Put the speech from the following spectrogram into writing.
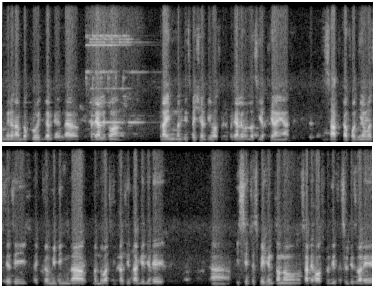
ਮੇਰਾ ਨਾਮ ਡਾਕਟਰ ਰੋਹਿਤ ਗਰਗ ਹੈ ਮੈਂ ਪਟਿਆਲੇ ਤੋਂ ਹਾਂ। ਪ੍ਰਾਈਮ ਮਲਟੀ ਸਪੈਸ਼ਲਿਟੀ ਹਸਪੀਟਲ ਪਟਿਆਲੇ ਵੱਲੋਂ ਅਸੀਂ ਇੱਥੇ ਆਏ ਹਾਂ। ਸਾਬਕਾ ਫੌਜੀਆਂ ਵਾਸਤੇ ਅਸੀਂ ਇੱਕ ਮੀਟਿੰਗ ਦਾ ਬੰਦੋਬਸਤ ਕੀਤਾ ਸੀ ਤਾਂ ਕਿ ਜਿਹੜੇ ਇਸਐਚਐਸ ਪੇਸ਼ੈਂਟਸ ਉਹਨਾਂ ਨੂੰ ਸਾਡੇ ਹਸਪੀਟਲ ਦੀ ਫੈਸਿਲਿਟੀਆਂ ਬਾਰੇ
